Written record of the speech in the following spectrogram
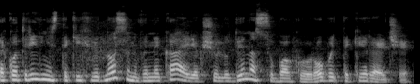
Так от рівність таких відносин виникає, якщо людина з собакою робить такі речі:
